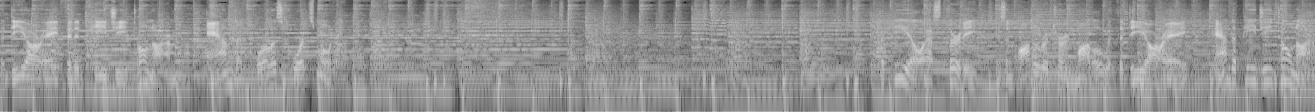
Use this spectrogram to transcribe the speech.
the DRA-fitted PG tone arm, and a coreless quartz motor. PLS30 is an auto-return model with the DRA and a PG tone arm.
